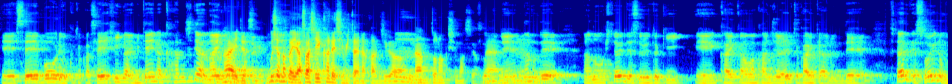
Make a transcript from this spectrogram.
えー性暴力とか性被害みたいな感じではないと思うんだけど。ね、むしろなんか優しい彼氏みたいな感じがうん。なんとなくしますよね。そうね、うん。なのであの一人でする時、えー快感は感じられると書いてあるんで二人でそういうのも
